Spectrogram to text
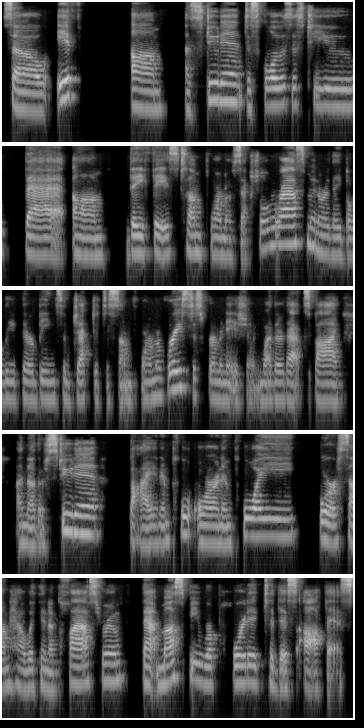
So if um, a student discloses to you that um, they faced some form of sexual harassment or they believe they're being subjected to some form of race discrimination, whether that's by another student, by an employee or an employee, or somehow within a classroom, that must be reported to this office.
